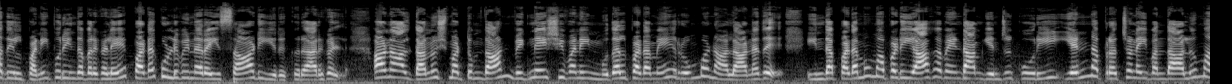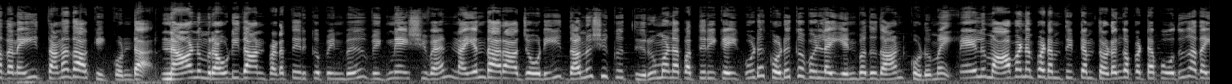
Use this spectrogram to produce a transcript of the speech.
அதில் பணிபுரிந்தவர்களே படக்குழுவினரை சாடி இருக்கிறார்கள். ஆனால் தனுஷ் மட்டும்தான் விக்னேஷ் சிவனின் முதல் படமே ரொம்ப நாளானது. இந்த படமும் அப்படியாக வேண்டாம் என்று கூறி என்ன பிரச்சனை வந்தாலும் அதனை தனதாக்கிக் கொண்டார். நானும் ரவுடிதான் படத்திற்கு பின்பு விக்னேஷ் சிவன் நயன்தாரா ஜோடி தனுஷுக்கு திருமண பத்திரிகை கூட கொடுக்கவில்லை என்பதுதான் கொடுமை. மேலும் ஆவணப்படம் திட்டம் தொடங்கப்பட்ட போது அதை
